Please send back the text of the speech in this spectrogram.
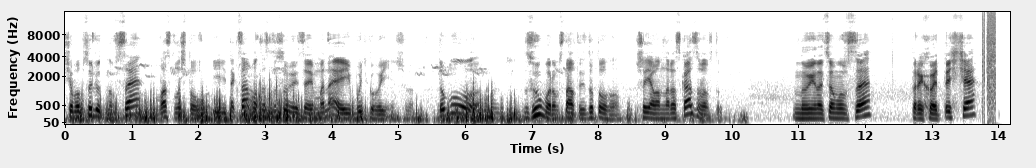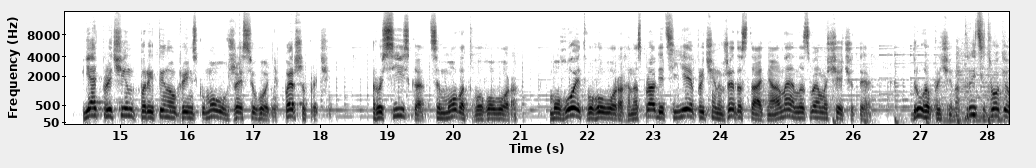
щоб абсолютно все вас влаштовувало. І так само це стосується і мене, і будь-кого іншого. Тому з гумором ставтесь до того, що я вам не розказував тут. Ну і на цьому все. Приходьте ще. П'ять причин перейти на українську мову вже сьогодні. Перша причина: російська це мова твого ворога. Мого і твого ворога. Насправді цієї причини вже достатньо, але назвемо ще чотири. Друга причина: 30 років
